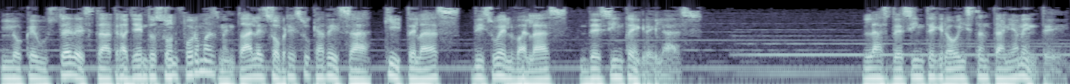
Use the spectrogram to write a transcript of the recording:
Lo que usted está trayendo son formas mentales sobre su cabeza, quítelas, disuélvalas, desintégrelas. Las desintegró instantáneamente.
